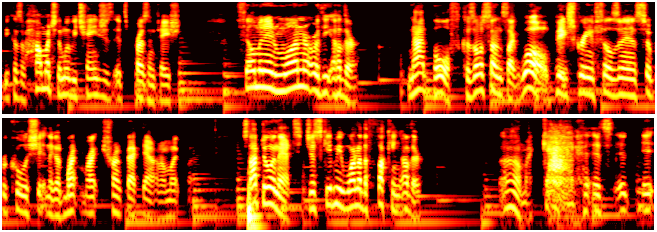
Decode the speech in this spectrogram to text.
because of how much the movie changes its presentation. Filming in one or the other, not both, because all of a sudden it's like, whoa, big screen fills it in, super cool shit, and they go right, right shrunk back down. I'm like, stop doing that. Just give me one of the fucking other. Oh my god, it's it it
